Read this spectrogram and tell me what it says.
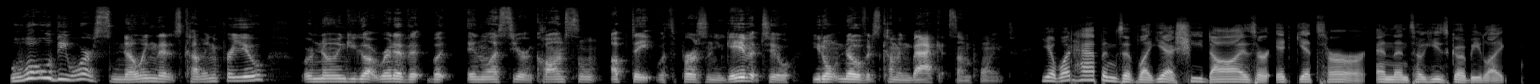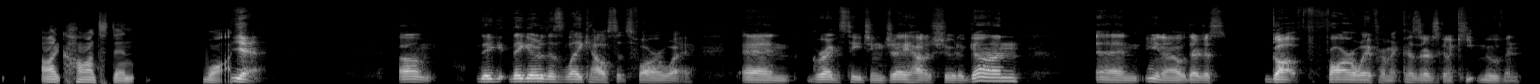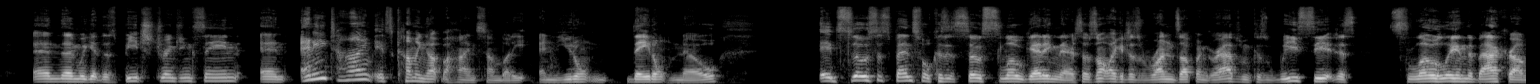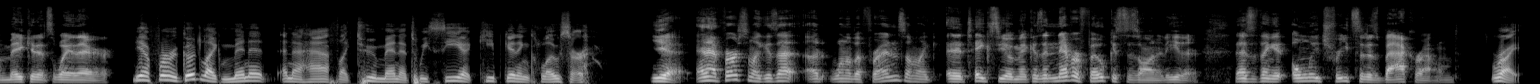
Well, what would be worse, knowing that it's coming for you, or knowing you got rid of it, but unless you're in constant update with the person you gave it to, you don't know if it's coming back at some point. Yeah what happens if like yeah she dies or it gets her and then so he's going to be like on constant watch Yeah. Um, they they go to this lake house that's far away, and Greg's teaching Jay how to shoot a gun, and you know they're just got far away from it because they're just gonna keep moving. And then we get this beach drinking scene, and anytime it's coming up behind somebody and you don't, they don't know, it's so suspenseful because it's so slow getting there. So it's not like it just runs up and grabs them because we see it just slowly in the background making its way there. Yeah, for a good like minute and a half, like two minutes, we see it keep getting closer. Yeah, and at first I'm like, is that uh one of the friends? I'm like, it takes you a minute because it never focuses on it either. That's the thing; it only treats it as background. right.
